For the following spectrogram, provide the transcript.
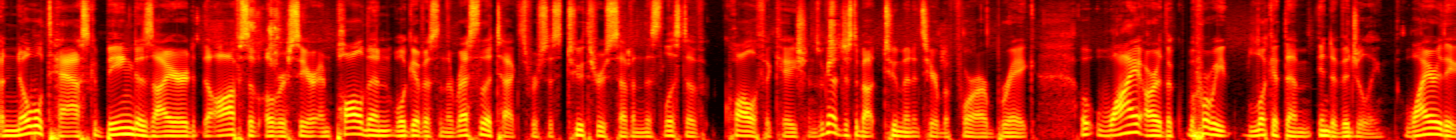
a noble task being desired, the office of overseer. And Paul then will give us in the rest of the text, verses two through seven, this list of qualifications. We've got just about two minutes here before our break. Why are the, before we look at them individually, why are the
